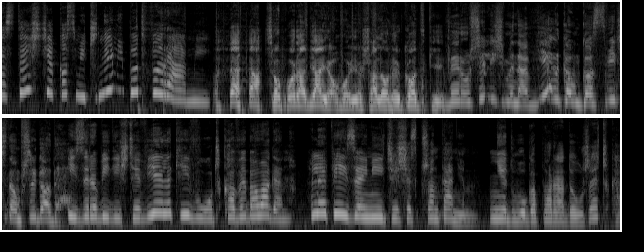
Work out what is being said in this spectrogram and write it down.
jesteście kosmicznymi potworami. Co porabiają moje szalone kotki? Wyruszyliśmy na wielką kosmiczną przygodę. I zrobiliście wielki włóczkowy bałagan. Lepiej zajmijcie się sprzątaniem. Niedługo pora do łóżeczka.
